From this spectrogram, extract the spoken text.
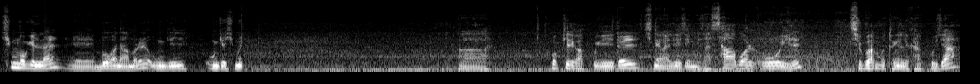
식목일날 예, 모가나무를 옮기, 옮겨 심을, 아, 꽃길 가꾸기를 진행할 예정입니다. 4월 5일 지구 한무 통일을 가꾸자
